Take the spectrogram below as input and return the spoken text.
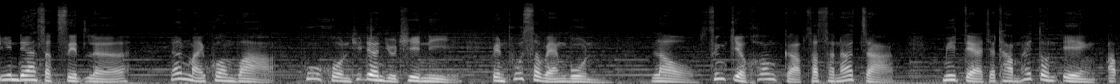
ดินแดนศักดิ์สิทธิ์เหรอ นั่นหมายความว่าผู้คนที่เดินอยู่ที่นี่เป็นผู้แสวงบุญ เราซึ่งเกี่ยวข้องกับศาสนาจักร มีแต่จะทำให้ตนเองอับ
